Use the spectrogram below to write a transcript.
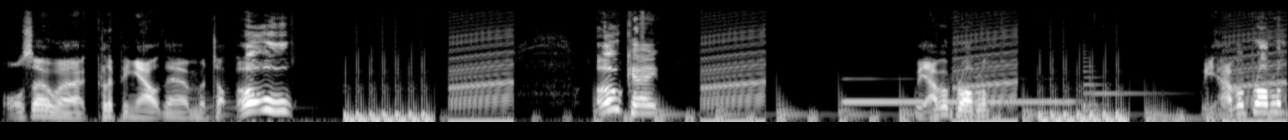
Also, uh, clipping out them top. Oh! Okay. We have a problem. We have a problem.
